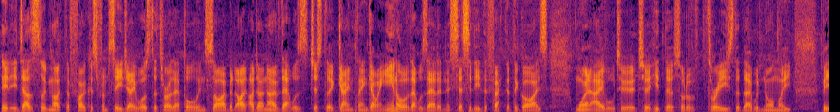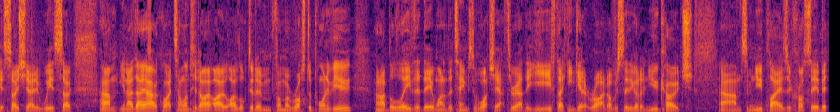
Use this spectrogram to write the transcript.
it does seem like the focus from CJ was to throw that ball inside, but I, I don't know if that was just the game plan going in, or if that was out of necessity. The fact that the guys weren't able to to hit the sort of threes that they would normally be associated with. So, um, you know, they are quite talented. I, I, I, looked at them from a roster point of view, and I believe that they're one of the teams to watch out throughout the year if they can get it right. Obviously, they've got a new coach, um, some new players across there, but,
